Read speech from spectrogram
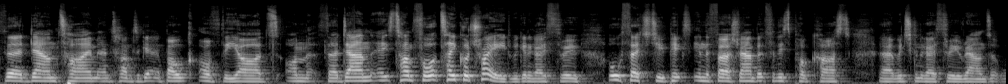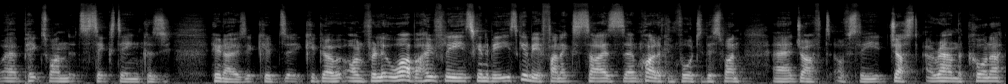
Third down time and time to get a bulk of the yards on third down. It's time for take or trade. We're going to go through all 32 picks in the first round, but for this podcast, uh, we're just going to go through rounds, uh, picks one to 16, because who knows, it could it could go on for a little while, but hopefully it's going to be it's going to be a fun exercise. I'm quite looking forward to this one. Uh, draft obviously just around the corner.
